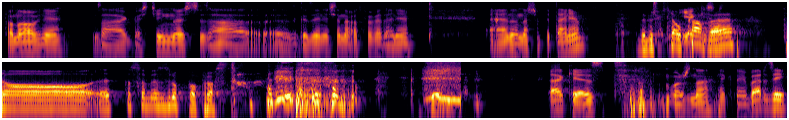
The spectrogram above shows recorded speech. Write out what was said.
ponownie za gościnność, za e, zgodzenie się na odpowiadanie e, na nasze pytania. Gdybyś chciał kawę, to, to sobie zrób po prostu. tak jest, można, jak najbardziej.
